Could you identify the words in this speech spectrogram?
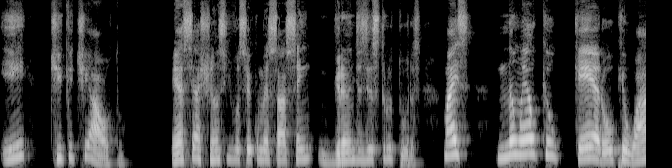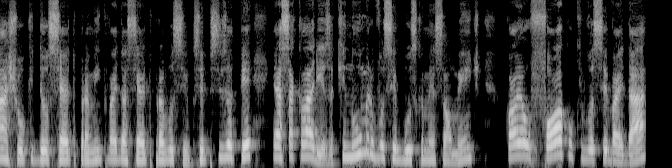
e ticket alto. Essa é a chance de você começar sem grandes estruturas. Mas não é o que eu quero, ou o que eu acho, ou o que deu certo para mim que vai dar certo para você. O que você precisa ter é essa clareza. Que número você busca mensalmente, qual é o foco que você vai dar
